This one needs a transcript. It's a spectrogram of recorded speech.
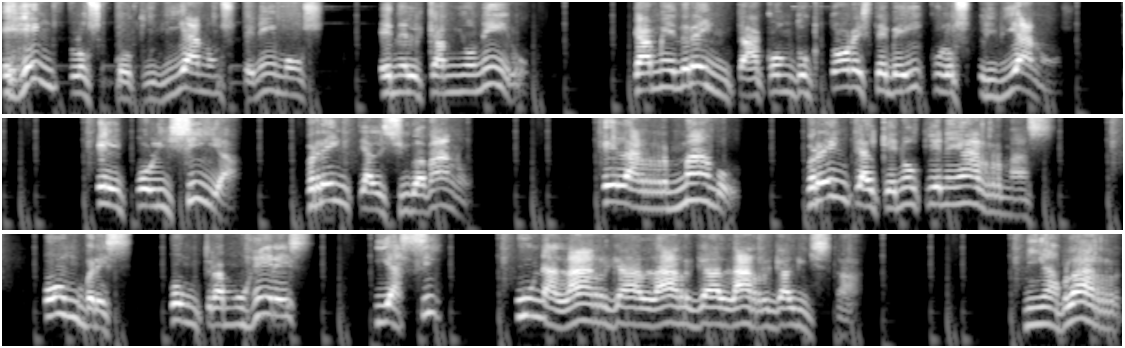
Ejemplos cotidianos tenemos en el camionero que amedrenta a conductores de vehículos livianos, el policía frente al ciudadano, el armado frente al que no tiene armas, hombres contra mujeres y así una larga, larga, larga lista. Ni hablar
